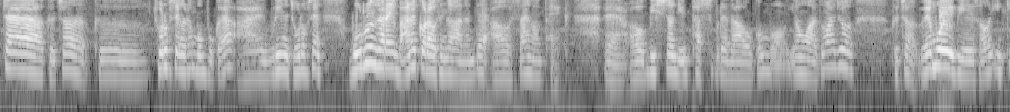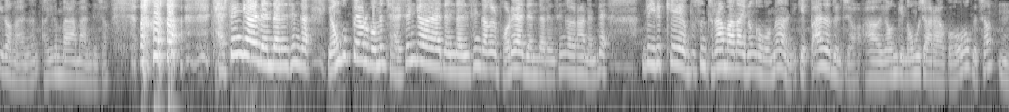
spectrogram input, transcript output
자, 그, 저, 그, 졸업생을 한번 볼까요? 아, 우리는 졸업생 모르는 사람이 많을 거라고 생각하는데, 아우, 사이먼 팩. 예, 어, 미션 임파서블에 나오고, 뭐, 영화도 아주, 그쵸, 외모에 비해서 인기가 많은, 아, 이런 말 하면 안 되죠. 잘생겨야 된다는 생각, 영국 배우를 보면 잘생겨야 된다는 생각을 버려야 된다는 생각을 하는데, 근데 이렇게 무슨 드라마나 이런 거 보면 이게 빠져들죠. 아, 연기 너무 잘하고, 그죠? 음.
